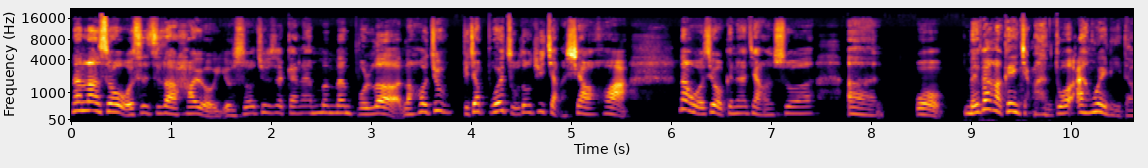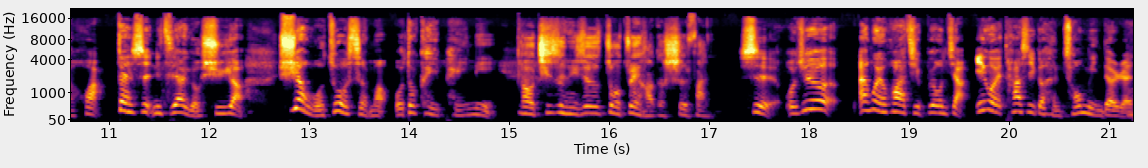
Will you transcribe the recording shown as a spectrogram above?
那那时候我是知道他有有时候就是跟他闷闷不乐，然后就比较不会主动去讲笑话。那我就有跟他讲说，嗯，我没办法跟你讲很多安慰你的话，但是你只要有需要，需要我做什么，我都可以陪你。哦，其实你就是做最好的示范。是，我觉得安慰话其实不用讲，因为他是一个很聪明的人，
